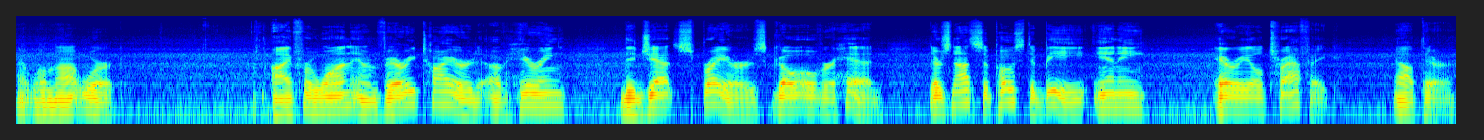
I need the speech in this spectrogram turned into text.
That will not work. I, for one, am very tired of hearing the jet sprayers go overhead. There's not supposed to be any aerial traffic out there.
